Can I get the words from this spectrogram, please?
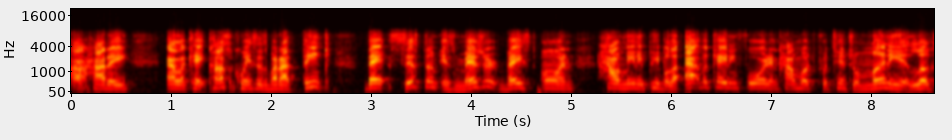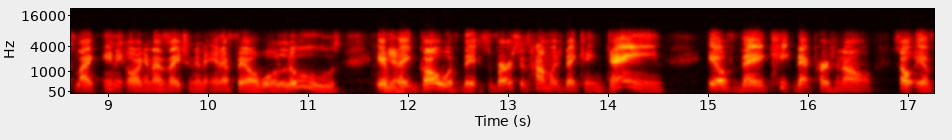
uh, how they allocate consequences, but I think that system is measured based on how many people are advocating for it and how much potential money it looks like any organization in the NFL will lose if yeah. they go with this versus how much they can gain if they keep that person on. So if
